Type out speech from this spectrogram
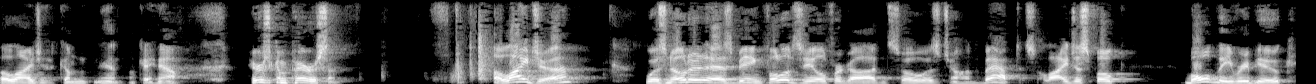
Elijah. Come in. Okay, now, here's a comparison. Elijah was noted as being full of zeal for God, so was John the Baptist. Elijah spoke boldly rebuke,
